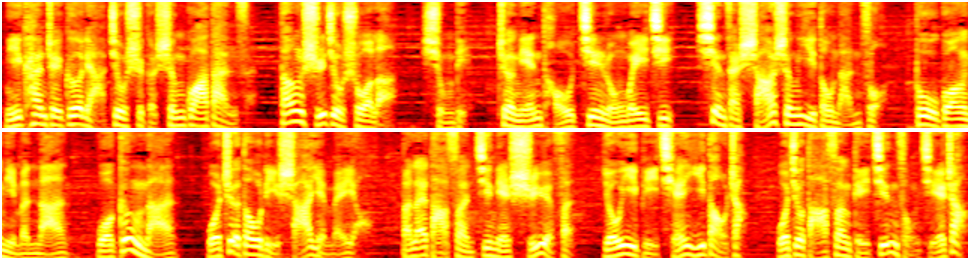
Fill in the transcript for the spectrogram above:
你看这哥俩就是个生瓜蛋子，当时就说了：“兄弟，这年头金融危机，现在啥生意都难做，不光你们难，我更难。我这兜里啥也没有，本来打算今年十月份有一笔钱一到账，我就打算给金总结账，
